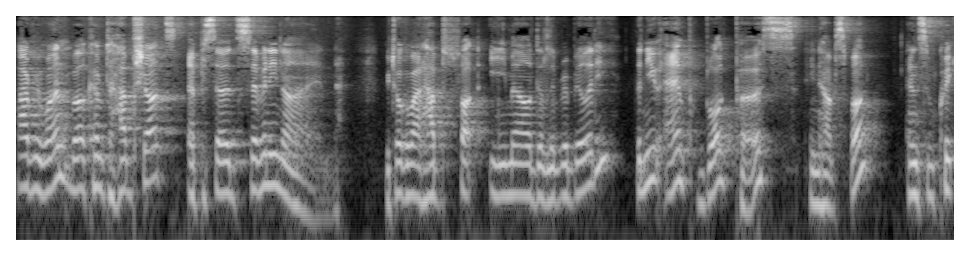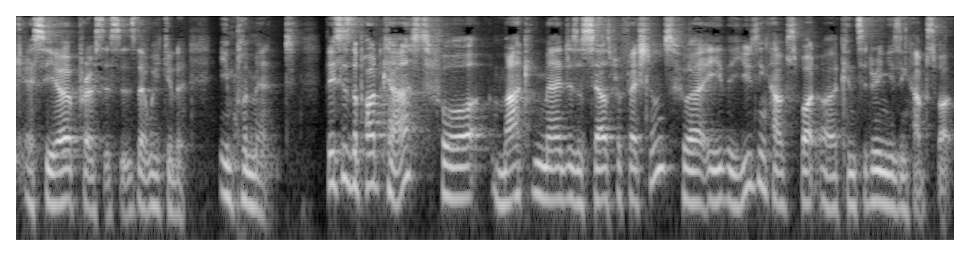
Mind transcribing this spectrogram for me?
Hi, everyone. Welcome to HubShots, episode 79. We talk about HubSpot email deliverability, the new AMP blog posts in HubSpot, and some quick SEO processes that we could implement. This is the podcast for marketing managers or sales professionals who are either using HubSpot or considering using HubSpot.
